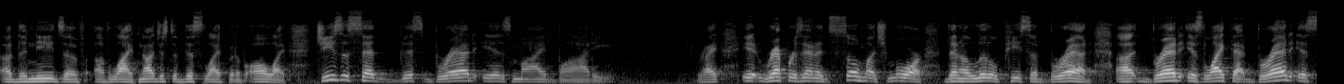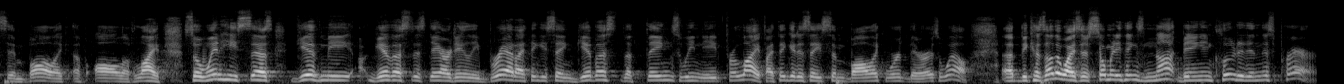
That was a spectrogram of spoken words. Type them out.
uh, the needs of, of life, not just of this life, but of all life. Jesus said, This bread is my body right? It represented so much more than a little piece of bread. Uh, bread is like that. Bread is symbolic of all of life. So when he says, "Give me, give us this day our daily bread," I think he's saying, "Give us the things we need for life." I think it is a symbolic word there as well, uh, because otherwise there's so many things not being included in this prayer.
